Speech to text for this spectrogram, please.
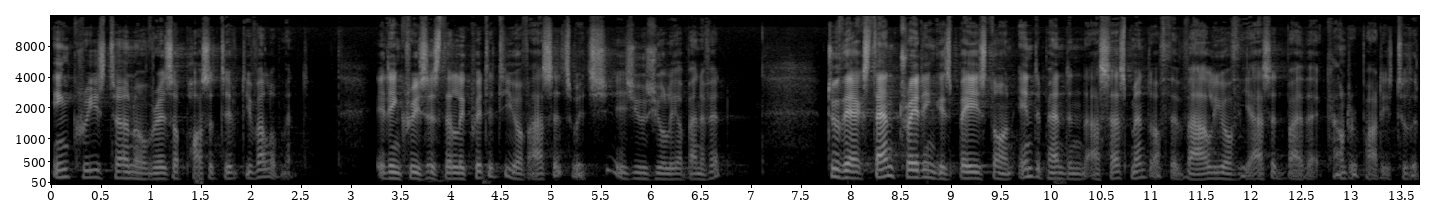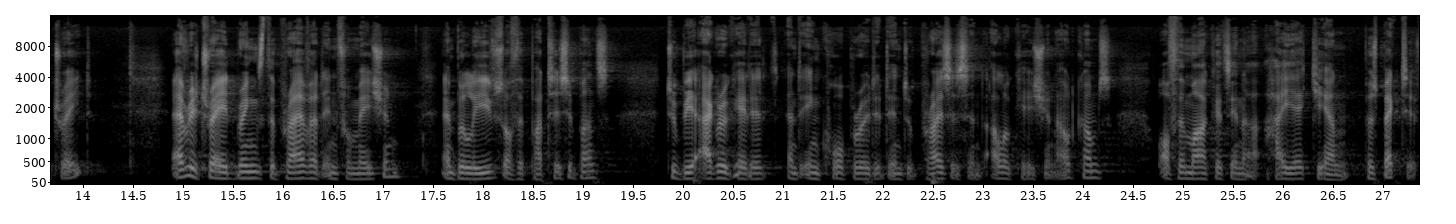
increased turnover is a positive development. It increases the liquidity of assets, which is usually a benefit. To the extent trading is based on independent assessment of the value of the asset by the counterparties to the trade, every trade brings the private information and beliefs of the participants to be aggregated and incorporated into prices and allocation outcomes of the markets in a Hayekian perspective.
